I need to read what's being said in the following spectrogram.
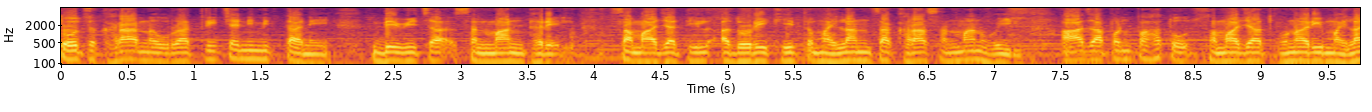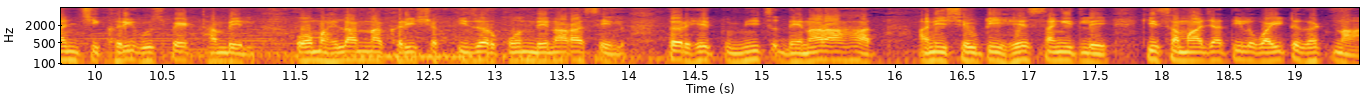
तोच खरा नवरात्रीच्या निमित्ताने देवीचा सन्मान ठरेल. समाजातील अधोरेखित महिलांचा खरा सन्मान होईल. आज आपण पाहतो समाजात होणारी महिलांची खरी घुसपेट थांबेल व महिलांना खरी शक्ती जर कोण देणार असेल तर हे तुम्हीच देणार आहात. आणि शेवटी हेच सांगितले की समाजातील वाईट घटना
